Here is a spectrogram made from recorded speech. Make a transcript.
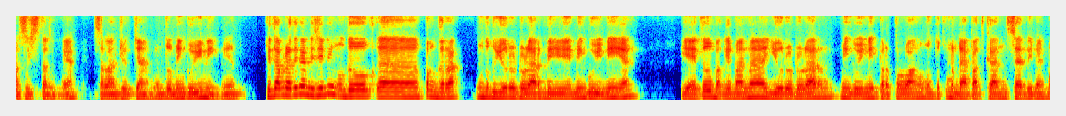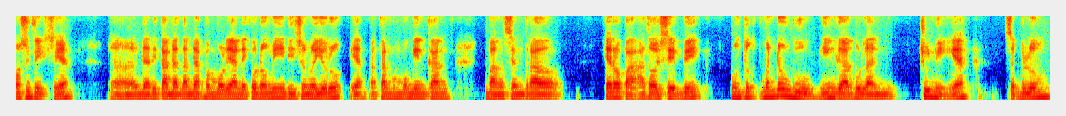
resistance ya selanjutnya untuk minggu ini ya. Kita perhatikan di sini untuk eh, penggerak untuk euro dolar di minggu ini ya yaitu bagaimana euro dolar minggu ini berpeluang untuk mendapatkan sentimen positif ya Eh, dari tanda-tanda pemulihan ekonomi di zona euro ya akan memungkinkan Bank Sentral Eropa atau ECB untuk menunggu hingga bulan Juni ya sebelum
